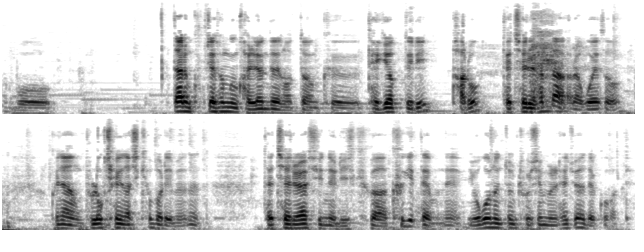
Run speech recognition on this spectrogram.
뭐 다른 국제 송금 관련된 어떤 그 대기업들이 바로 대체를 한다라고 해서 그냥 블록체인화 시켜버리면은 대체를 할 수 있는 리스크가 크기 때문에 요거는 좀 조심을 해줘야 될 것 같아요.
